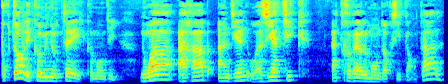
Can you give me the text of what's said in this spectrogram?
Pourtant, les communautés, comme on dit, noires, arabes, indiennes ou asiatiques à travers le monde occidental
